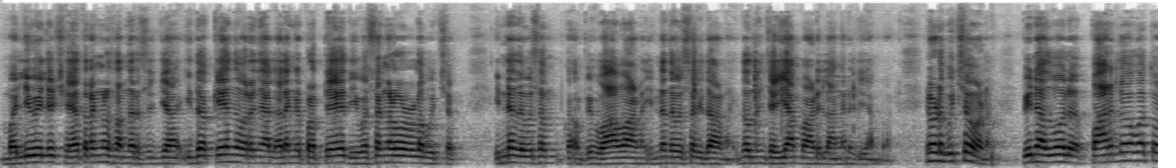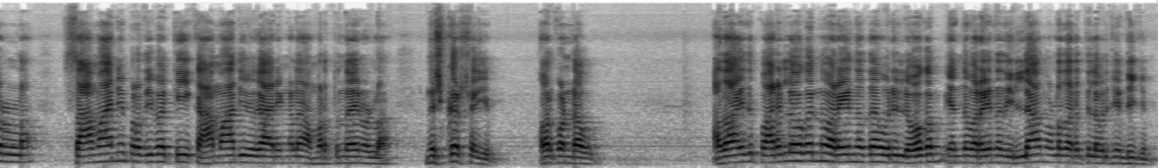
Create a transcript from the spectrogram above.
വലിയ വലിയ ക്ഷേത്രങ്ങൾ സന്ദർശിക്കുക ഇതൊക്കെ എന്ന് പറഞ്ഞാൽ അല്ലെങ്കിൽ പ്രത്യേക ദിവസങ്ങളോടുള്ള പുച്ഛം. ഇന്ന ദിവസം വാവാണ് ഇന്ന ദിവസം ഇതാണ് ഇതൊന്നും ചെയ്യാൻ പാടില്ല അങ്ങനെ ചെയ്യാൻ പാടില്ല. ഇതിനോട് പുച്ഛമാണ്. പിന്നെ അതുപോലെ പരലോകത്തുള്ള സാമാന്യ പ്രതിപത്തി കാമാതി വികാരങ്ങളെ അമർത്തുന്നതിനുള്ള നിഷ്കർഷയും അവർക്കുണ്ടാവും. അതായത് പരലോകം എന്ന് പറയുന്നത് ഒരു ലോകം എന്ന് പറയുന്നത് ഇല്ല എന്നുള്ള തരത്തിൽ അവർ ചിന്തിക്കും.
